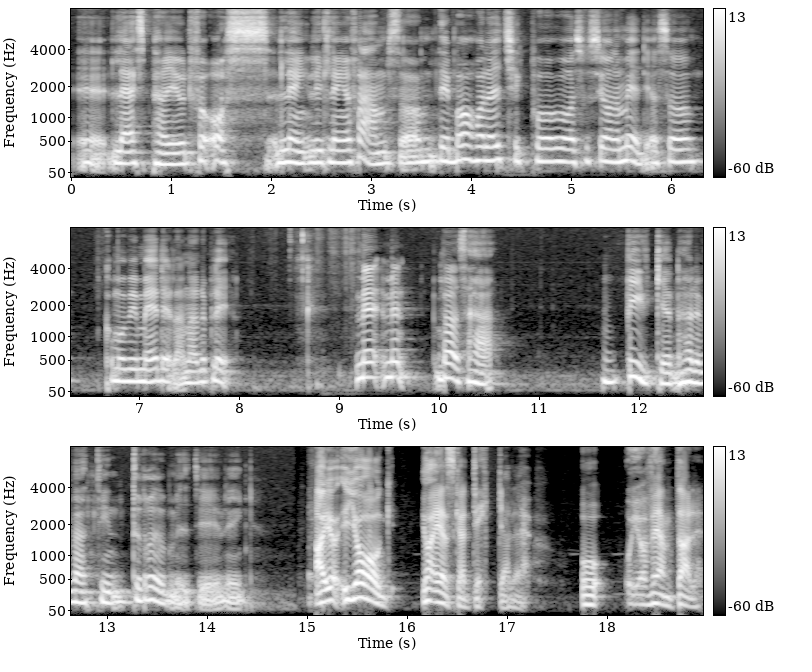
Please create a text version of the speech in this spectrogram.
eh, läsperiod för oss lite längre fram. Så det är bara att hålla utkik på våra sociala medier så kommer vi meddela när det blir. Men, men bara så här. Vilken hade varit din drömutgivning? Ja, jag, jag, jag älskar deckare och, och jag väntar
